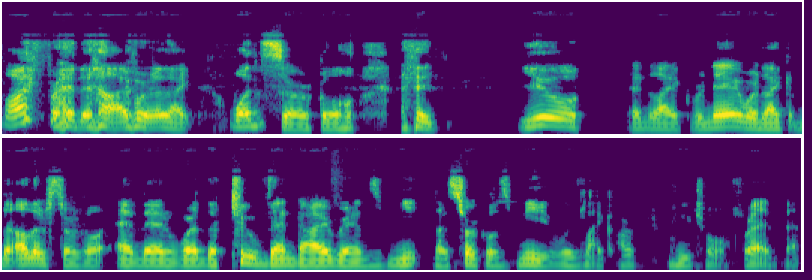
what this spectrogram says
my friend and I were like one circle, and then you and like Renee were like the other circle, and then where the two Venn diagrams meet, the circles meet, was like our mutual friend that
